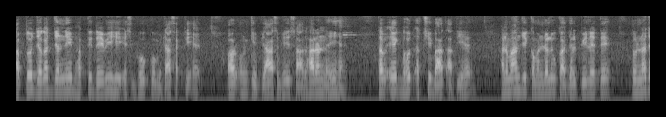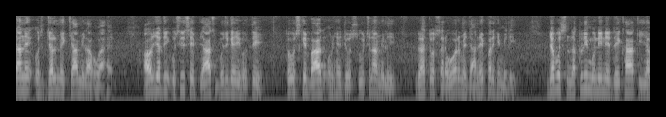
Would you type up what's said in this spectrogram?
अब तो जगत जननी भक्ति देवी ही इस भूख को मिटा सकती है। और उनकी प्यास भी साधारण नहीं है। तब एक बहुत अच्छी बात आती है, हनुमान जी कमंडलू का जल पी लेते तो न जाने उस जल में क्या मिला हुआ है। और यदि उसी से प्यास बुझ गई होती तो उसके बाद उन्हें जो सूचना मिली, वह तो सरोवर में जाने पर ही मिली। जब उस नकली मुनि ने देखा कि यह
